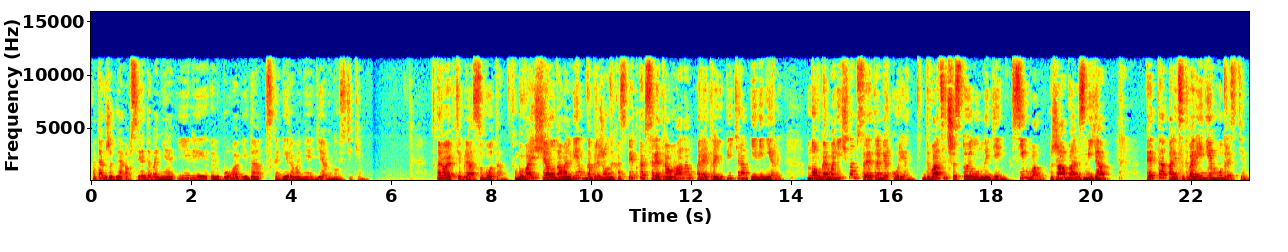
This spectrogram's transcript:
а также для обследования или любого вида сканирования диагностики. 2 октября, суббота. Убывающая Луна во Льве в напряженных аспектах с ретро-Ураном, ретро-Юпитером и Венерой. Вновь гармоничном с ретро-Меркурием. 26 лунный день. Символ – жаба, змея. Это олицетворение мудрости.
